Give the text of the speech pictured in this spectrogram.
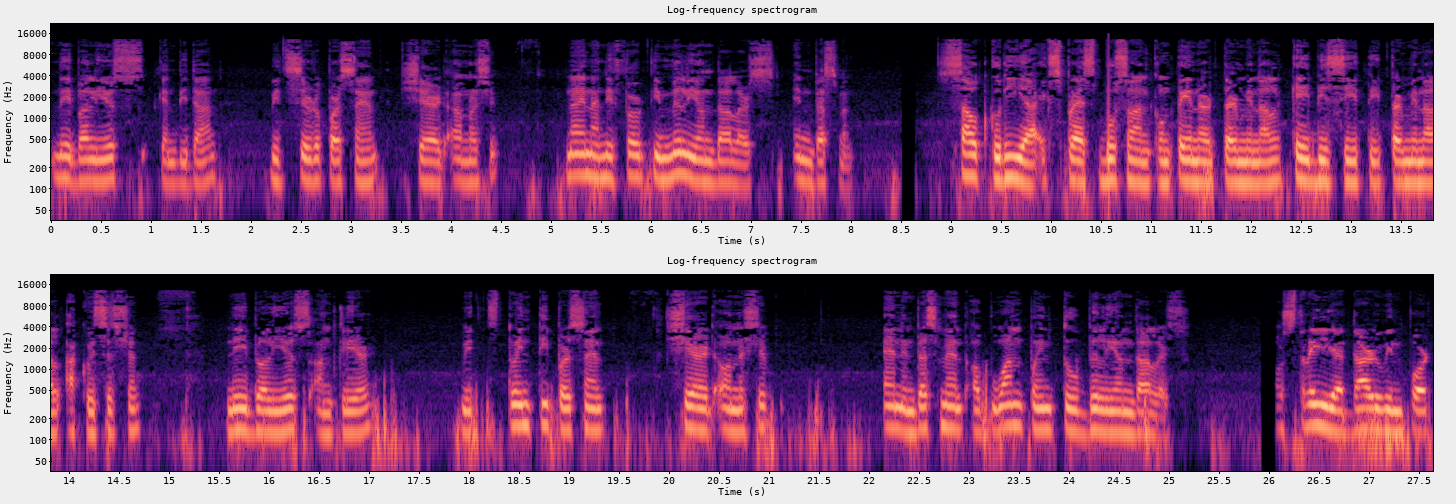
naval use can be done with 0% shared ownership, $940 million investment. South Korea Express Busan Container Terminal KBCT Terminal Acquisition Naval use unclear with 20% shared ownership and investment of $1.2 billion. Australia Darwin Port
